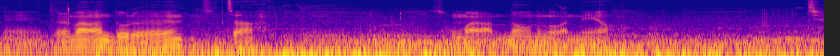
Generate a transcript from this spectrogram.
네, 될만한 돌은 진짜 정말 안 나오는 것 같네요. 자.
